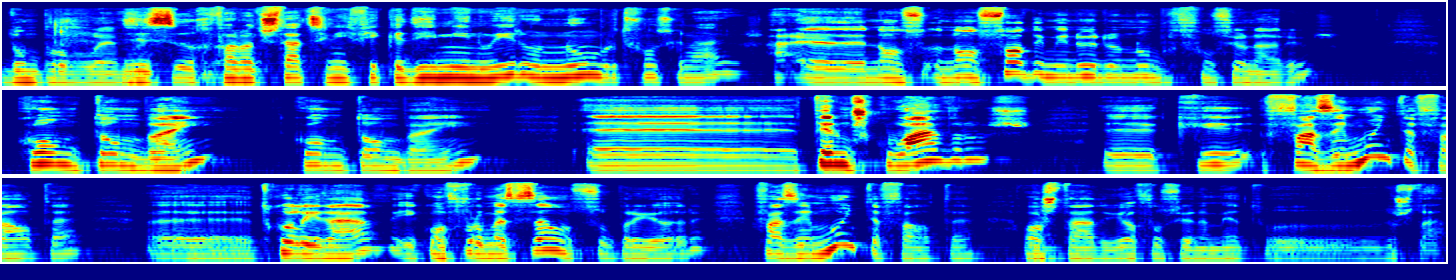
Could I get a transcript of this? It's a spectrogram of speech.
de um problema. Mas reforma do Estado significa diminuir o número de funcionários? Ah, eh, não, não só diminuir o número de funcionários, como também, como também uh, termos quadros uh, que fazem muita falta eh, de qualidade e com formação superior que fazem muita falta ao Estado e ao funcionamento do Estado.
